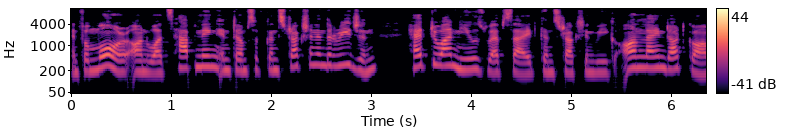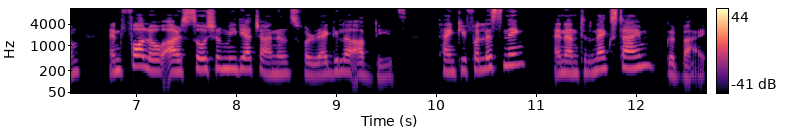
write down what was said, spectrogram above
And for more on what's happening in terms of construction in the region, head to our news website, constructionweekonline.com, and follow our social media channels for regular updates. Thank you for listening, and until next time, goodbye.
